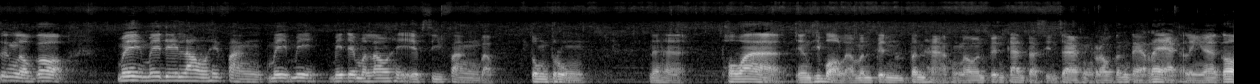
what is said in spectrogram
ซึ่งเราก็ไม่ไม่ได้เล่าให้ฟัง ไม่ไม่ไม่ได้มาเล่าให้ FC ฟังแบบตรงๆ นะฮะเพราะว่าอย่างที่บอกแหละมันเป็นปัญหาของเรา มันเป็นการตัดสินใจของเราตั้งแต่แรกอะไรเงี้ยก็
